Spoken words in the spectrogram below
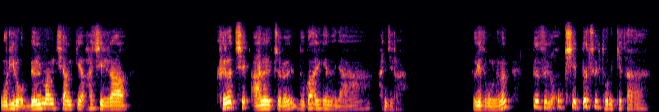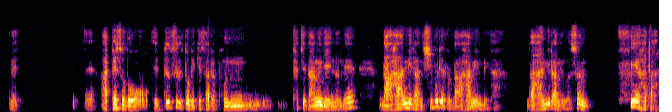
우리로 멸망치 않게 하시리라 그렇지 않을 줄을 누가 알겠느냐 한지라. 여기서 보면은 뜻을 혹시 뜻을 돌이키사 그래 예, 앞에서도 뜻을 돌이키사를 본 같이 나눈 게 있는데 나함이란 히브리어로 나함입니다. 나함이라는 것은 후회하다,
